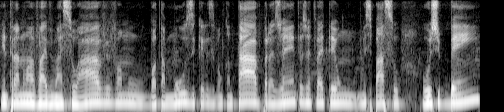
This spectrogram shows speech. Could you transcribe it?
entrar numa vibe mais suave, vamos botar música, eles vão cantar pra gente. A gente vai ter um, um espaço hoje bem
